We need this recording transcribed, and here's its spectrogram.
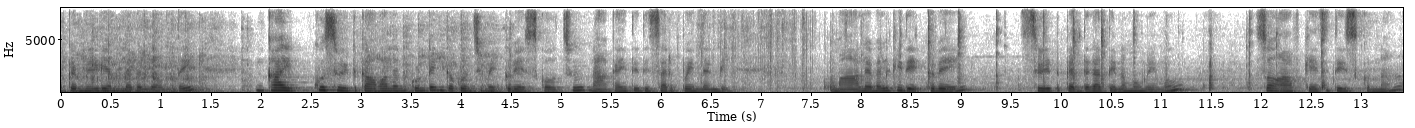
ఒక మీడియం లెవెల్లో ఉంది. ఇంకా ఎక్కువ స్వీట్ కావాలనుకుంటే ఇంకా కొంచెం ఎక్కువ వేసుకోవచ్చు. నాకైతే ఇది సరిపోయిందండి. మా లెవెల్కి ఇది ఎక్కువే. స్వీట్ పెద్దగా తినము మేము. సో హాఫ్ కేజీ తీసుకున్నా.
